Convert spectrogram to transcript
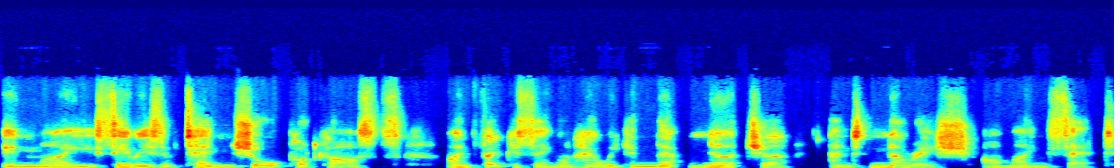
in my series of 10 short podcasts, I'm focusing on how we can n- nurture and nourish our mindset.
